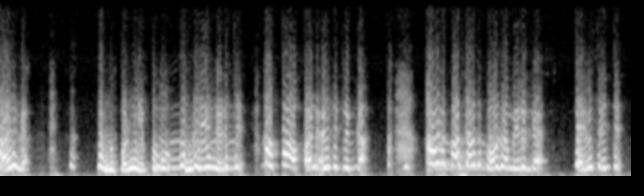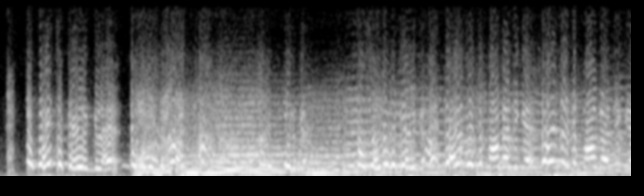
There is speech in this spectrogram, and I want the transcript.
பாருங்க. நம்ம பொண்ணு எப்பவும் உங்களையே நினைச்சு அப்பா அப்பான்னு அழுதுட்டு இருக்கா. அவளை பார்த்தாவது போகாம இருங்க. தயவு செஞ்சு என் பேச்ச கேளுங்களேன். இருங்க. நான் சொல்றது கேளுங்க. தயவு செஞ்சு போகாதீங்க. தயவு செஞ்சு போகாதீங்க.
